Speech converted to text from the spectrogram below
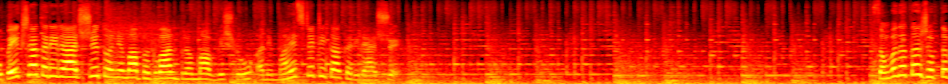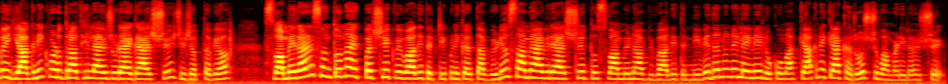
ઉપેક્ષા કરી રહ્યા છે, તો અન્યમાં ભગવાન બ્રહ્મા, વિષ્ણુ અને મહેશની ટીકા કરી રહ્યા છે. સંવાદદાતા જપ્તવ્ય યાજ્ઞિક વડોદરાથી લાઈવ જોડાઈ ગયા છે. જે જપ્તવ્ય, સ્વામિનારાયણ સંતોના એક પછી એક વિવાદિત ટિપ્પણી કરતા વીડિયો સામે આવી રહ્યા છે. તો સ્વામીઓના વિવાદિત નિવેદનોને લઈને લોકોમાં ક્યાંક ને ક્યાંક રોષ જોવા મળી રહ્યો છે.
